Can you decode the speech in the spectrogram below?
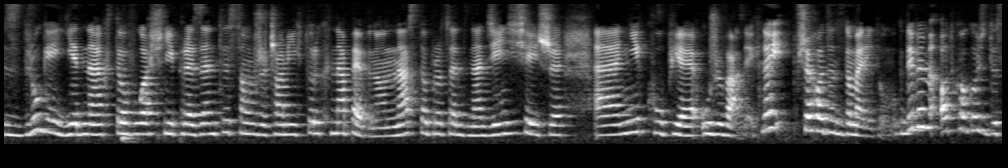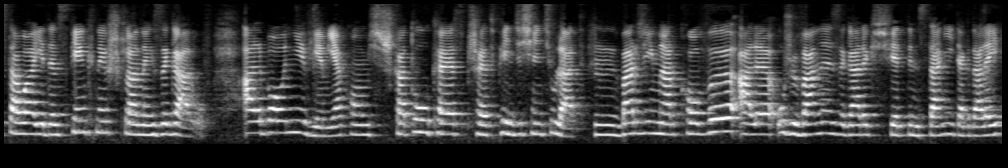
Z drugiej jednak to właśnie prezenty są rzeczami, których na pewno na 100% na dzień dzisiejszy e, nie kupię używanych. No i przechodząc do meritum. Gdybym od kogoś dostała jeden z pięknych szklanych zegarów, albo nie wiem, jakąś szkatułkę sprzed 50 lat. Mm, bardziej markowy, ale używany zegarek w świetnym stanie i tak dalej.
